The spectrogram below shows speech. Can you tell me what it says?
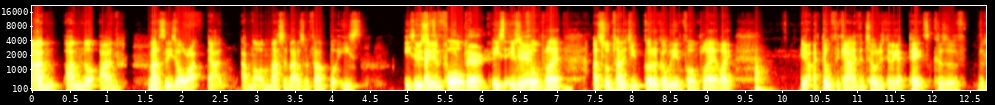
I'm I'm not I'm Maddison. He's all right. I, I'm not a massive Maddison fan, but he's he's in He's better informed player. He's he's He's an informed player, and sometimes you've got to go with the informed player. Like you know, I don't think Ivan Toney's going to get picked because of the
